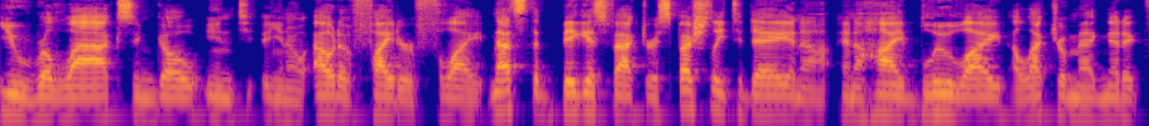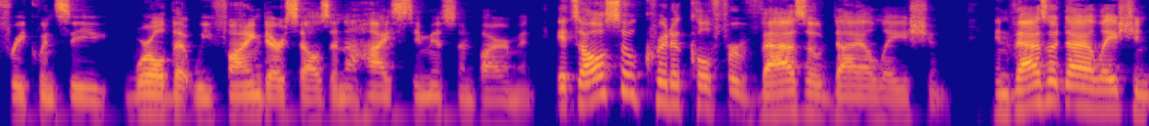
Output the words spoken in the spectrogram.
you relax and go into you know out of fight or flight. And that's the biggest factor, especially today in a in a high blue light electromagnetic frequency world that we find ourselves in a high stimulus environment. It's also critical for vasodilation. And vasodilation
